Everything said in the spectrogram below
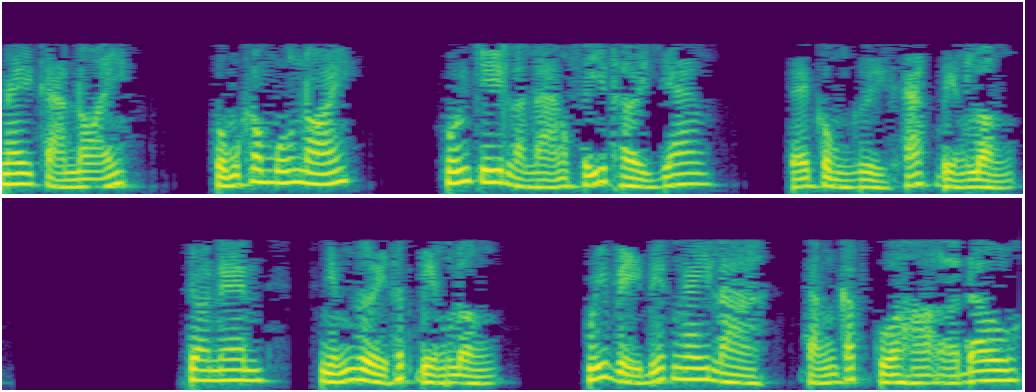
Ngay cả nói, cũng không muốn nói, huống chi là lãng phí thời gian để cùng người khác biện luận. Cho nên, những người thích biện luận, quý vị biết ngay là đẳng cấp của họ ở đâu.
